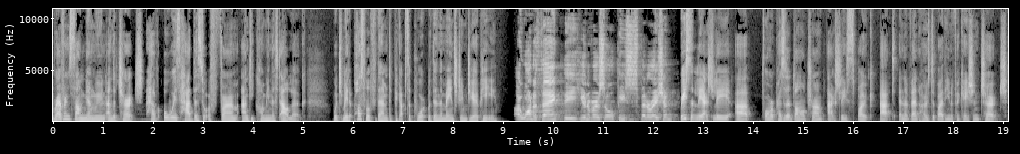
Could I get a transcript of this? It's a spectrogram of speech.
Reverend Sun Myung Moon and the church have always had this sort of firm anti communist outlook, which made it possible for them to pick up support within the mainstream GOP. I want to thank the Universal Peace Federation. Recently, actually, uh, former President Donald Trump actually spoke at an event hosted by the Unification Church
